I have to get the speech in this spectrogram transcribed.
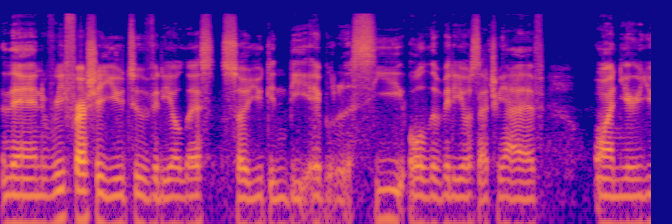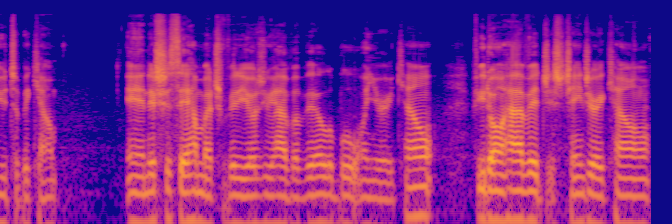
then refresh your YouTube video list so you can be able to see all the videos that you have on your YouTube account. And it should say how much videos you have available on your account. If you don't have it, just change your account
